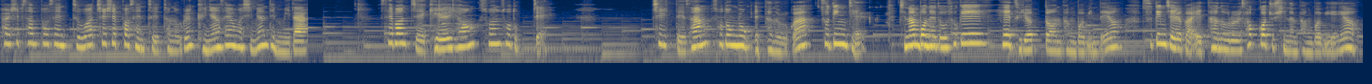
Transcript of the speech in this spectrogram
83%와 70% 에탄올은 그냥 사용하시면 됩니다. 세 번째, 겔형 손소독제 7대3 소독용 에탄올과 수딩젤 지난번에도 소개해 드렸던 방법인데요. 수딩젤과 에탄올을 섞어 주시는 방법이에요.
